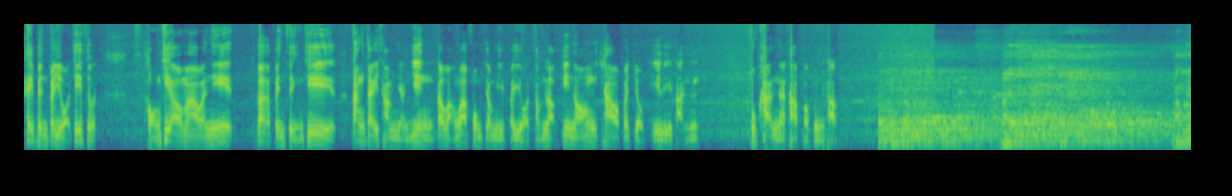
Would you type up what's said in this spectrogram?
ให้เป็นประโยชน์ที่สุด ของที่เอามาวันนี้ก็เป็นสิ่งที่ตั้งใจทำอย่างยิ่ง ก็หวังว่าคงจะมีประโยชน์สำหรับพี่น้องชาวประจวบคีรีขันธ์ทุกท่านนะครับขอบคุณครับ ในรายการที่แสดงร่วมกันทำให้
